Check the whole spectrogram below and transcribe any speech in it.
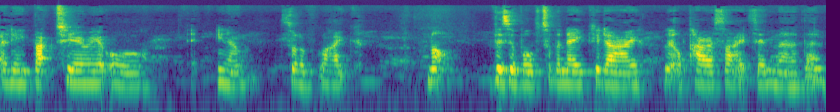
any bacteria or, you know, sort of like not visible to the naked eye, little parasites in there, then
